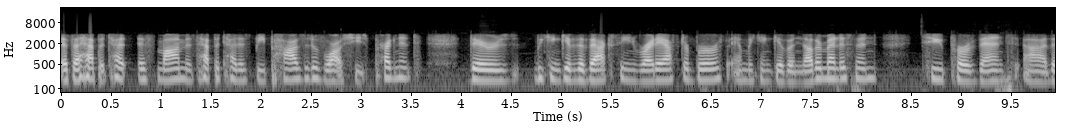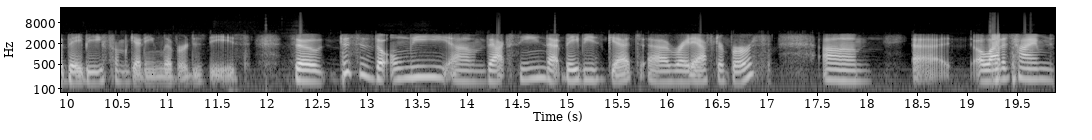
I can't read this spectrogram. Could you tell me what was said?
If a hepatit- if mom is hepatitis B positive while she's pregnant, there's we can give the vaccine right after birth, and we can give another medicine to prevent uh, the baby from getting liver disease. So this is the only um, vaccine that babies get uh, right after birth. Um, uh, a lot of times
